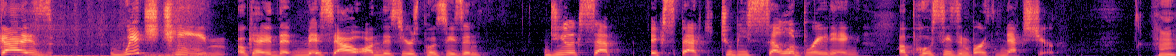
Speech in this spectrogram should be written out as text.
Guys, which team, okay, that missed out on this year's postseason do you accept expect to be celebrating a postseason berth next year? Hmm.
